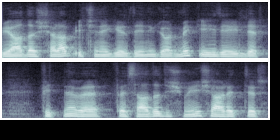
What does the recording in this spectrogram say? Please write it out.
Rüyada şarap içine girdiğini görmek iyi değildir. Fitne ve fesada düşmeye işarettir.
